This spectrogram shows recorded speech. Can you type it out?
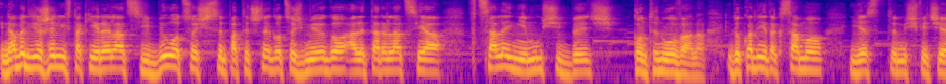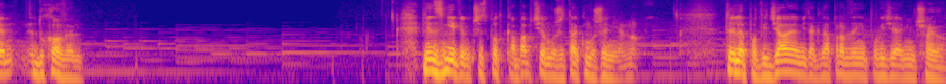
i nawet jeżeli w takiej relacji było coś sympatycznego, coś miłego, ale ta relacja wcale nie musi być kontynuowana. I dokładnie tak samo jest w tym świecie duchowym. Więc nie wiem, czy spotka babcię, może tak, może nie. No. Tyle powiedziałem i tak naprawdę nie powiedziałem niczego.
